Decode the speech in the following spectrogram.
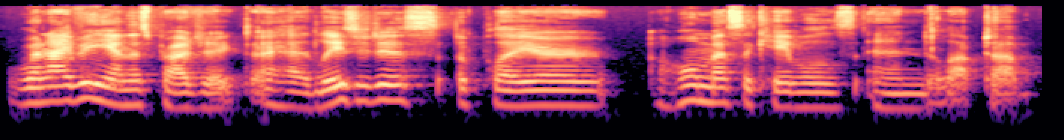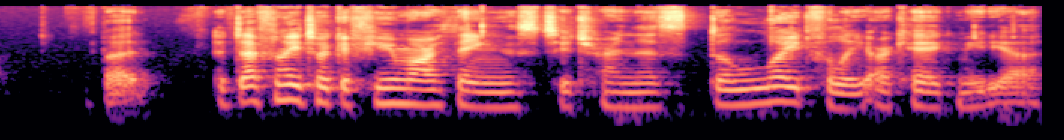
When I began this project, I had Laserdisc, a player, a whole mess of cables, and a laptop. But it definitely took a few more things to turn this delightfully archaic media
